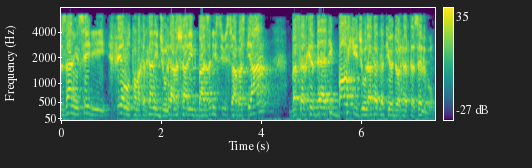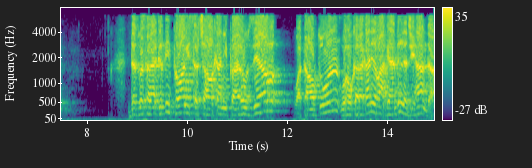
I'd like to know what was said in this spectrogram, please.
بزانین سەیری فێڵ و تەڵەکەەکانی جوولە لە شاری بازنی سویسرا بەستیان بە سەرکردایەتی باوکی جوولەکە کە تیۆدۆر هەرتەزل بوو. دەست بە سەراگرتنی تەواوی سەرچاوەکانی پارە و زێڕ واتە ئاڵتون و هۆکارەکانی ڕاگەاندن لە جیهاندا.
